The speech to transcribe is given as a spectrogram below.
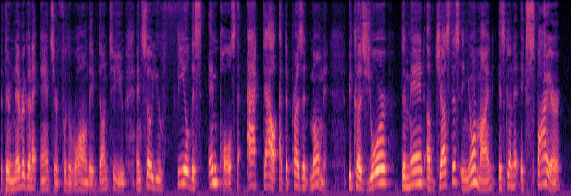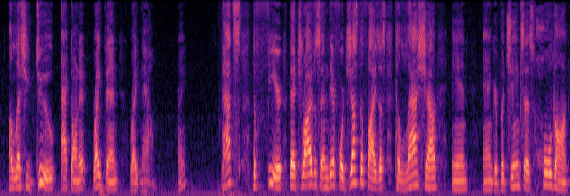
That they're never going to answer for the wrong they've done to you. And so you feel this impulse to act out at the present moment because your demand of justice in your mind is going to expire unless you do act on it right then, right now. That's the fear that drives us and therefore justifies us to lash out in anger. But James says, hold on,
